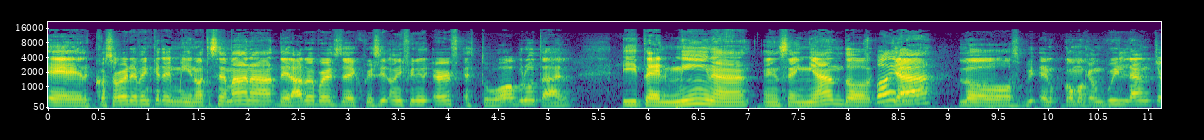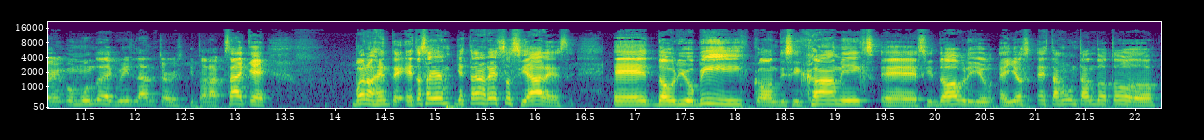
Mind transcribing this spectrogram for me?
el crossover event que terminó esta semana del Ouroverse de Crisis on Infinite Earth estuvo brutal y termina enseñando Spoiler. ya los eh, como que un Green Lantern, un mundo de Green Lanterns y toda la, ¿sabes que bueno, gente, esto ya está en las redes sociales. Eh, WB con DC Comics, eh, CW, ellos están juntando todo.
